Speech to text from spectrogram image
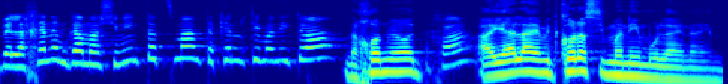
ולכן הם גם מאשימים את עצמם, תקן אותי אם אני טועה, נכון מאוד. נכון? היה להם את כל הסימנים מול העיניים.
